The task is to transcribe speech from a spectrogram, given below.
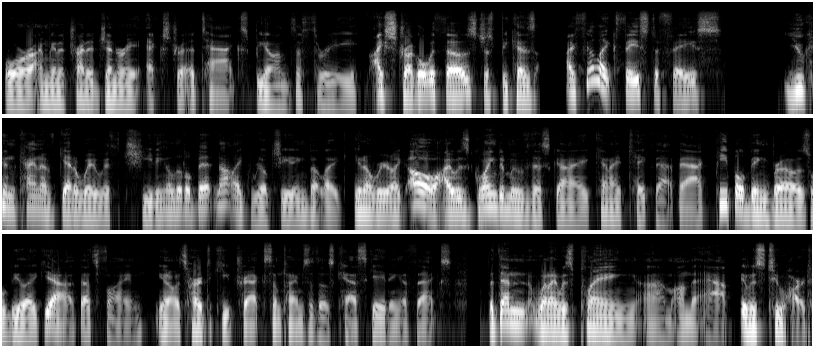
or I'm going to try to generate extra attacks beyond the three. I struggle with those just because I feel like face to face you can kind of get away with cheating a little bit, not like real cheating, but like, you know, where you're like, oh, I was going to move this guy. Can I take that back? People being bros will be like, yeah, that's fine. You know, it's hard to keep track sometimes of those cascading effects. But then when I was playing um, on the app, it was too hard.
